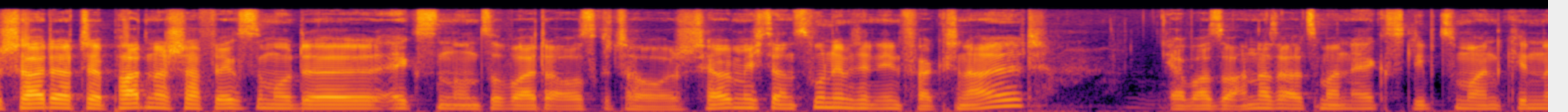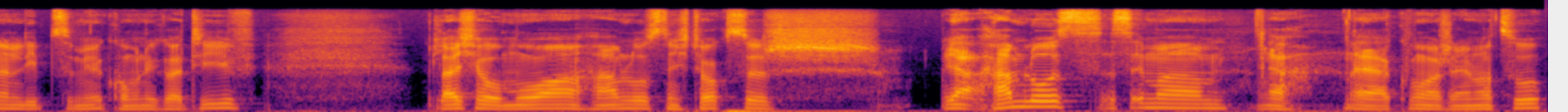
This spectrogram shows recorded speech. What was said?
gescheiterte Partnerschaft, Wechselmodell, Exen und so weiter ausgetauscht. Ich habe mich dann zunehmend in ihn verknallt. Er war so anders als mein Ex, lieb zu meinen Kindern, lieb zu mir, kommunikativ. Gleicher Humor, harmlos, nicht toxisch. Ja, harmlos ist immer, ja, naja, kommen wir wahrscheinlich noch zu,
